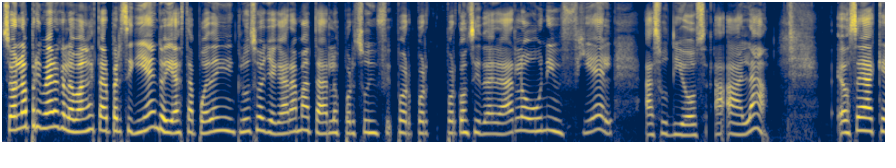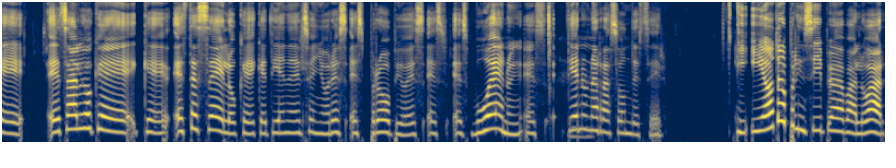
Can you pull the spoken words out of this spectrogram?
son los primeros que lo van a estar persiguiendo y hasta pueden incluso llegar a matarlos por, su, por, por, por considerarlo un infiel a su Dios, a Alá. O sea que es algo que, que este celo que, que, tiene el Señor es, es propio, es, es, es bueno, es, tiene una razón de ser. Y, otro principio a evaluar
